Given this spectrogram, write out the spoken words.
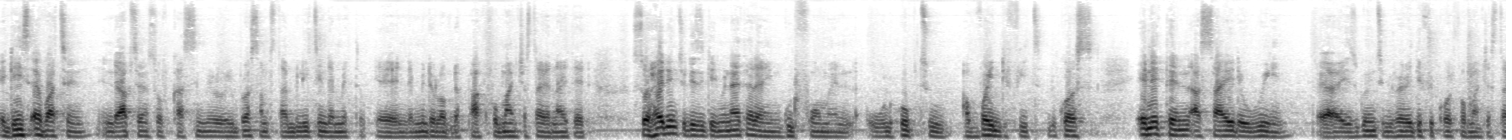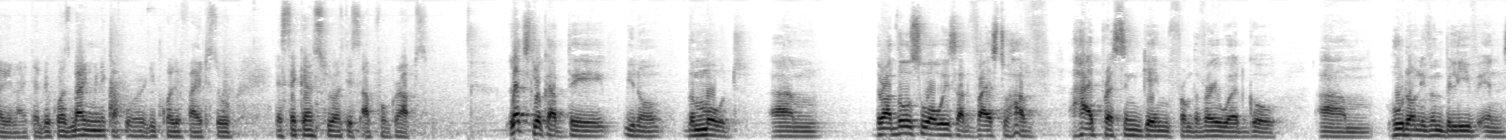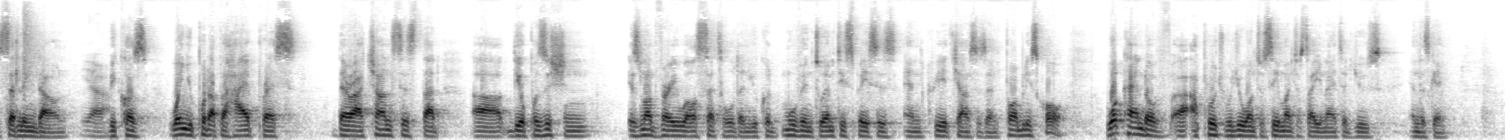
Against Everton, in the absence of Casemiro, he brought some stability in the, middle, uh, in the middle of the park for Manchester United. So heading to this game, United are in good form and would hope to avoid defeat because anything aside a win uh, is going to be very difficult for Manchester United because Bayern Munich have already qualified, so the second slot is up for grabs. Let's look at the, you know, the mode. Um, there are those who always advise to have a high pressing game from the very word go, um, who don't even believe in settling down. Yeah. Because when you put up a high press, there are chances that uh, the opposition is not very well settled and you could move into empty spaces and create chances and probably score. What kind of uh, approach would you want to see Manchester United use in this game?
